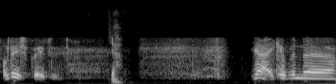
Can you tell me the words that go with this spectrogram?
Van Leest spreekt u. Ja. Ja, ik heb, een, uh,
